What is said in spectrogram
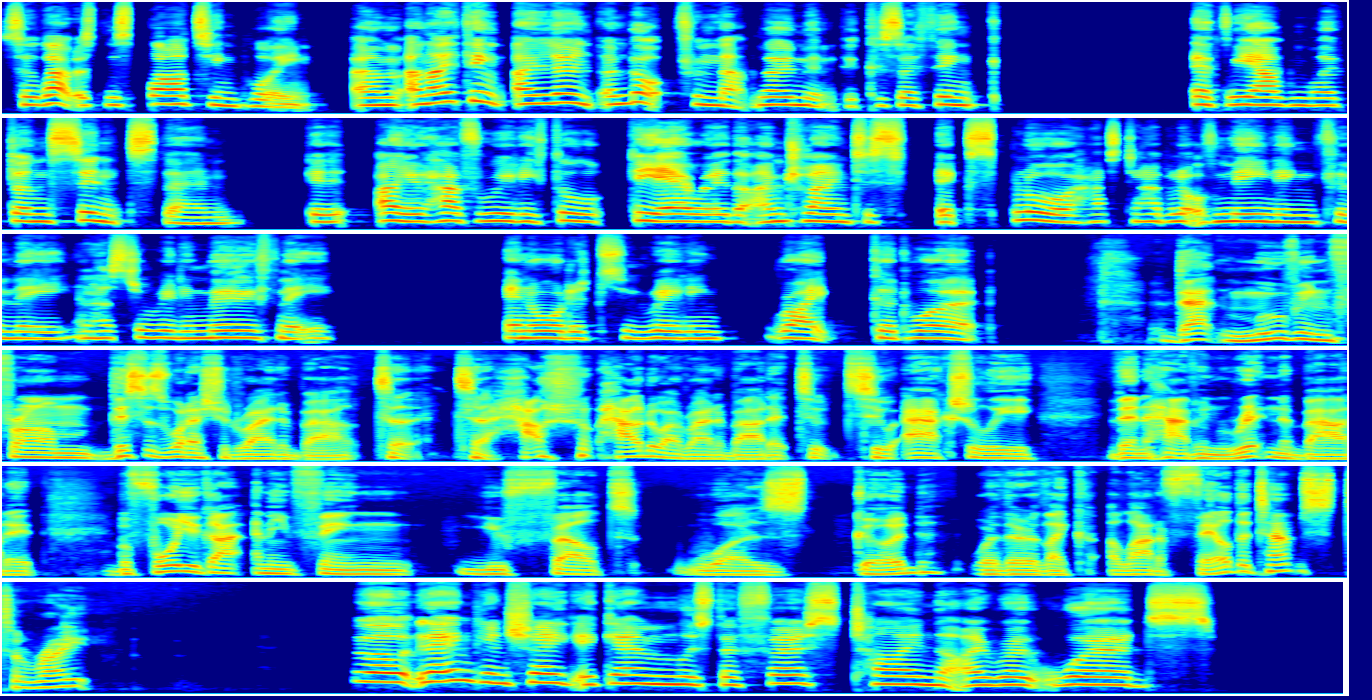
So that was the starting point. Um, and I think I learned a lot from that moment because I think every album I've done since then, it, I have really thought the area that I'm trying to explore has to have a lot of meaning for me and has to really move me in order to really write good work. That moving from this is what I should write about to to how how do I write about it to to actually then having written about it before you got anything you felt was good? Were there like a lot of failed attempts to write? Well, Let England Shake again was the first time that I wrote words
